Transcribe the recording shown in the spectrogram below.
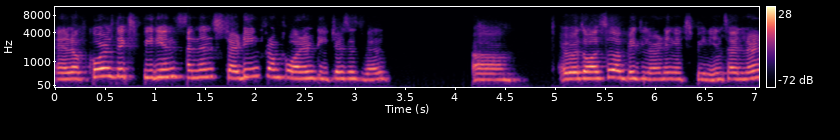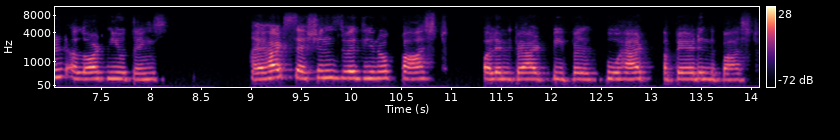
And of course, the experience and then studying from foreign teachers as well. Um, it was also a big learning experience. I learned a lot new things. I had sessions with, you know, past Olympiad people who had appeared in the past.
